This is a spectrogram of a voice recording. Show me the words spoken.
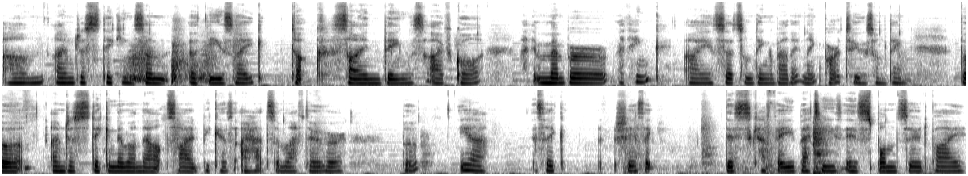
um, I'm just sticking some of these like duck sign things I've got. I remember, I think I said something about it in like part two or something but I'm just sticking them on the outside because I had some left over but yeah, it's like she's like this cafe Betty's is sponsored by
